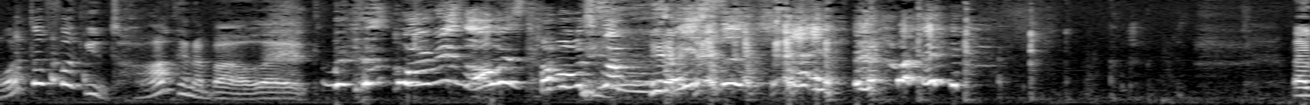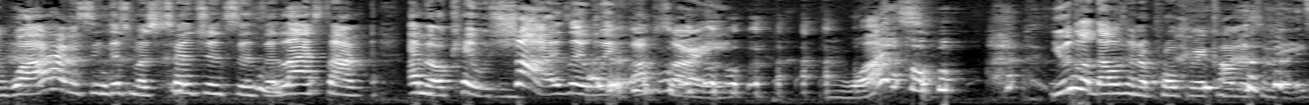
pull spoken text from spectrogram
"What the fuck you talking about?" Like, Because Corey's always coming with some racist shit. like, wow, I haven't seen this much tension since the last time MLK was shot. It's like, wait, I'm sorry, what? You thought that was an appropriate comment to make?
